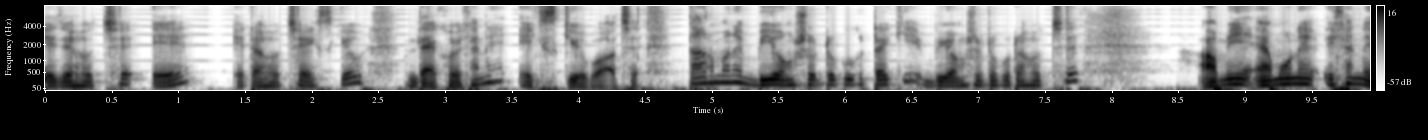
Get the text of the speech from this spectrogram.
এই যে হচ্ছে এ এটা হচ্ছে এক্স কিউব। দেখো এখানে এক্স কিউবও আছে। তার মানে বি অংশটুকুটা কি? বি অংশটুকুটা হচ্ছে আমি এমন এখানে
